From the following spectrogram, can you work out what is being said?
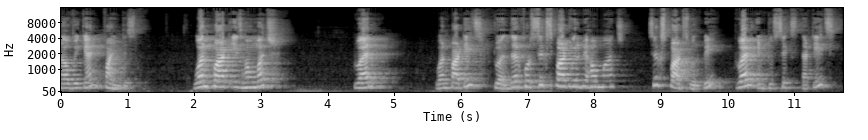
Now we can find this. One part is how much? 12 one part is 12 therefore 6 part will be how much? 6 parts will be 12 into 6 that is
